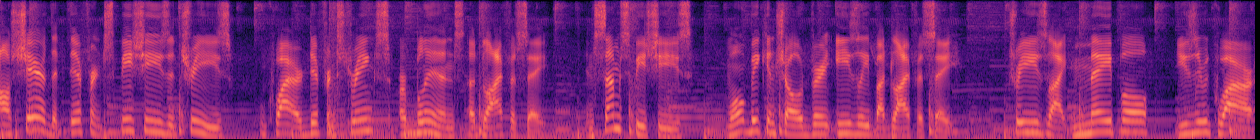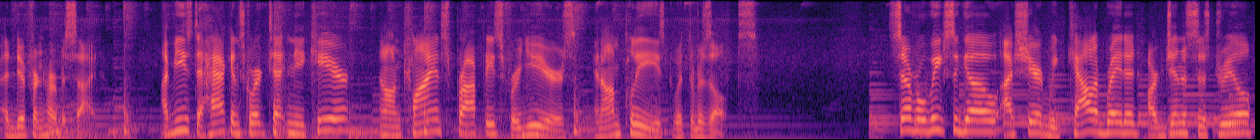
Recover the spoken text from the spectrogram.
I'll share that different species of trees require different strengths or blends of glyphosate, and some species won't be controlled very easily by glyphosate. Trees like maple usually require a different herbicide. I've used a hack and squirt technique here and on clients' properties for years, and I'm pleased with the results. Several weeks ago, I shared we calibrated our Genesis drill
